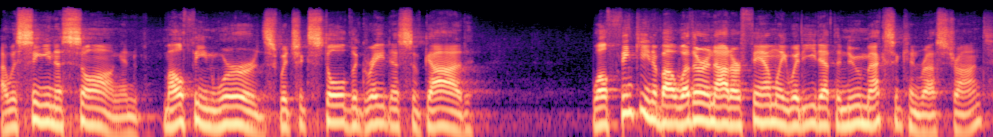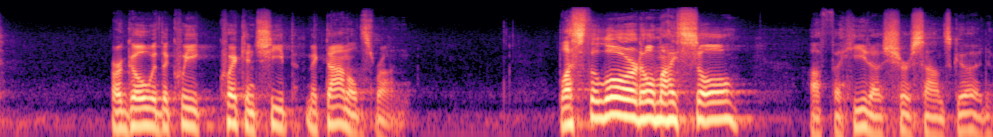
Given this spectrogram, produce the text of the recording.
I was singing a song and mouthing words which extolled the greatness of God while thinking about whether or not our family would eat at the new Mexican restaurant or go with the quick and cheap McDonald's run. Bless the Lord, O oh my soul. A fajita sure sounds good.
